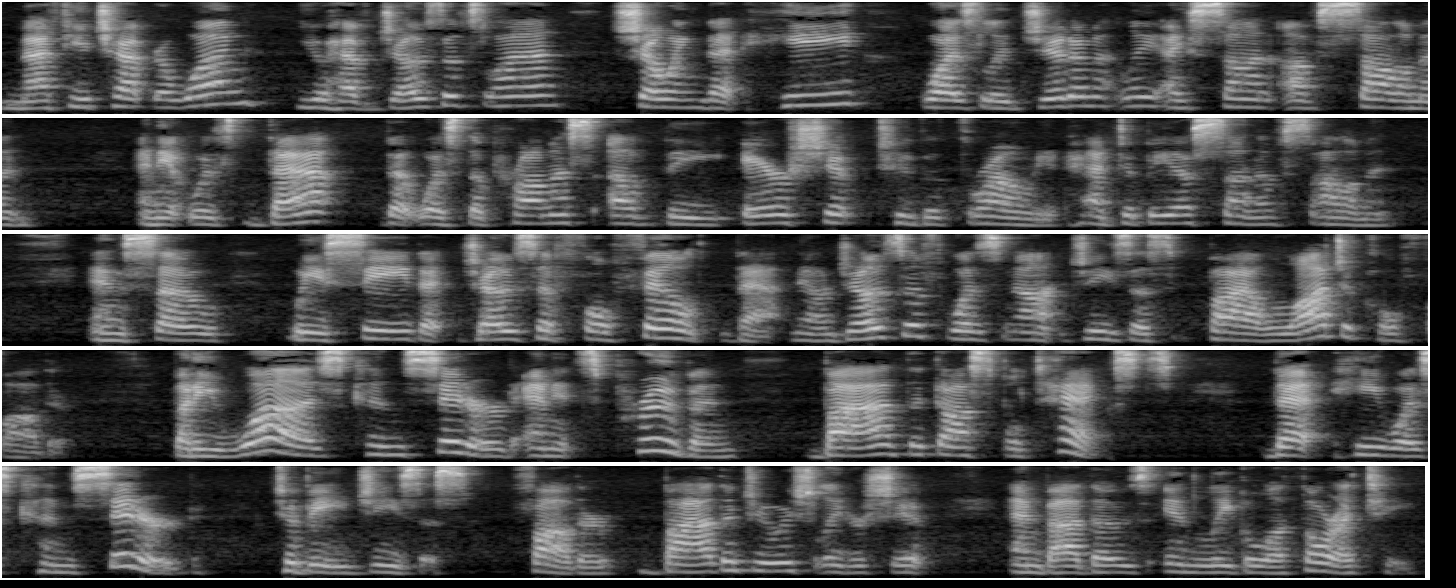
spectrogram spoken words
Matthew chapter 1, you have Joseph's line showing that he was legitimately a son of Solomon. And it was that that was the promise of the heirship to the throne. It had to be a son of Solomon. And so we see that Joseph fulfilled that. Now, Joseph was not Jesus' biological father, but he was considered, and it's proven by the gospel texts that he was considered to be Jesus' father by the Jewish leadership and by those in legal authority.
